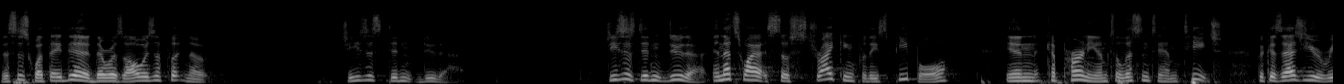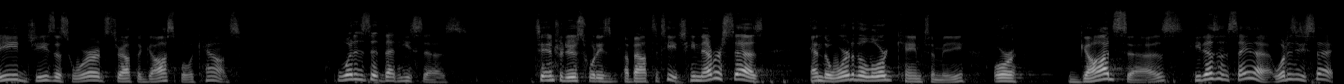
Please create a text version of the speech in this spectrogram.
This is what they did. There was always a footnote. Jesus didn't do that. Jesus didn't do that. And that's why it's so striking for these people in Capernaum to listen to him teach. Because as you read Jesus' words throughout the gospel accounts, what is it that he says to introduce what he's about to teach? He never says, and the word of the Lord came to me, or God says. He doesn't say that. What does he say?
